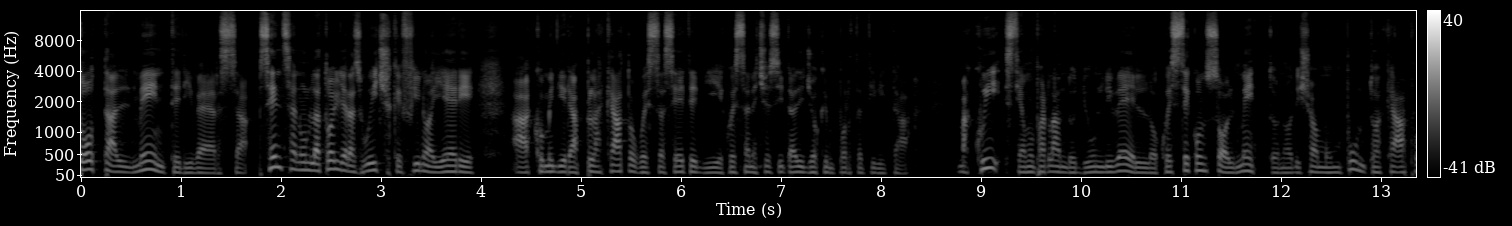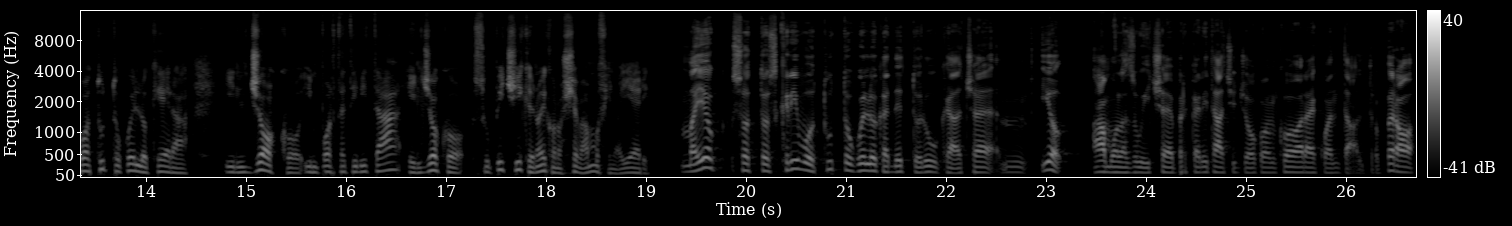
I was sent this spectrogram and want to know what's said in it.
totalmente diversa, senza nulla togliere a Switch che fino a ieri ha, come dire, placato questa sete di questa necessità di gioco in portatilità. Ma qui stiamo parlando di un livello, queste console mettono, diciamo, un punto a capo a tutto quello che era il gioco in portatilità e il gioco su PC che noi conoscevamo fino a ieri. Ma io sottoscrivo tutto quello che ha detto Luca, cioè, io amo la Switch eh, per carità, ci gioco ancora e quant'altro, però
